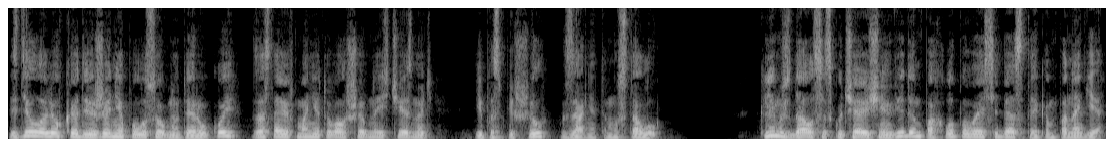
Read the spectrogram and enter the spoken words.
сделал легкое движение полусогнутой рукой, заставив монету волшебно исчезнуть, и поспешил к занятому столу. Клим ждал со скучающим видом, похлопывая себя стеком по ноге.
